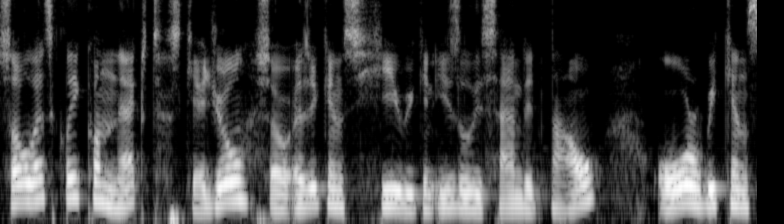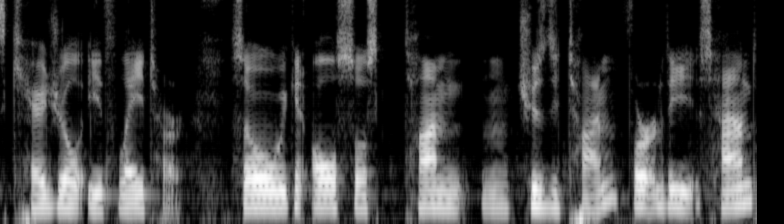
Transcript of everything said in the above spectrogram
so let's click on next schedule so as you can see we can easily send it now or we can schedule it later so we can also time mm, choose the time for the send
